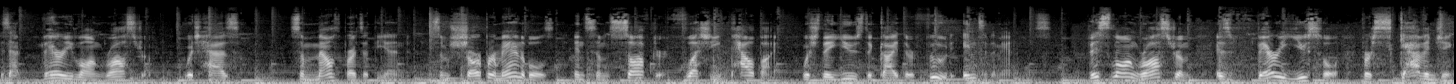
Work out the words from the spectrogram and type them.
is that very long rostrum, which has some mouth parts at the end, some sharper mandibles, and some softer, fleshy palpi, which they use to guide their food into the mandibles. This long rostrum is very useful for scavenging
